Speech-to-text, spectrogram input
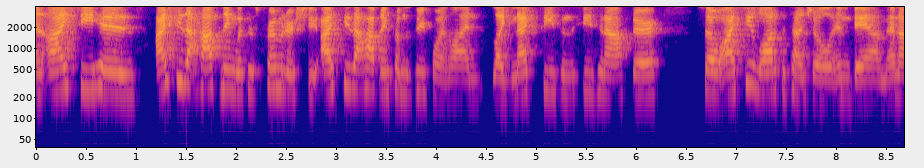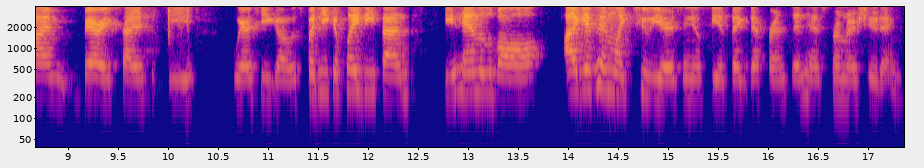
and I see his I see that happening with his perimeter shoot. I see that happening from the three point line, like next season, the season after. So I see a lot of potential in Bam, and I'm very excited to see where he goes. But he can play defense. He can handle the ball. I give him like two years, and you'll see a big difference in his perimeter shooting.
